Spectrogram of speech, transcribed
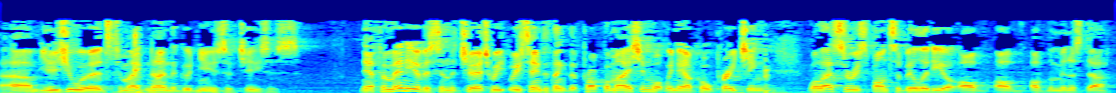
Um, use your words to make known the good news of Jesus. Now, for many of us in the church, we, we seem to think that proclamation, what we now call preaching, well, that's the responsibility of, of, of the minister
